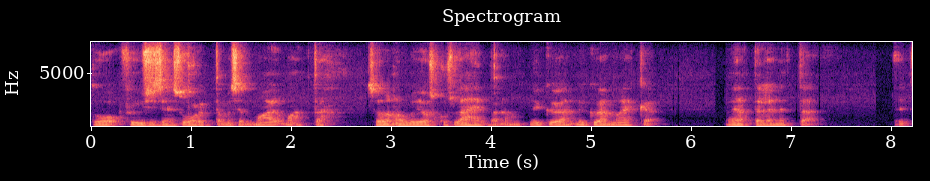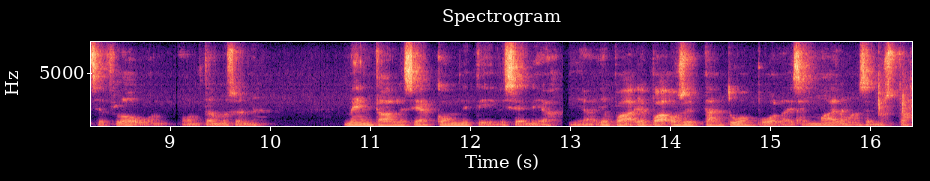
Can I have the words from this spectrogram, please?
tuo fyysisen suorittamisen maailma, että se on ollut joskus lähempänä, mutta nykyään, nykyään mä ehkä ajattelen, että, että se flow on, on tämmöisen mentaalisen ja kognitiivisen ja, ja jopa, jopa osittain tuonpuoleisen maailman semmoista.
